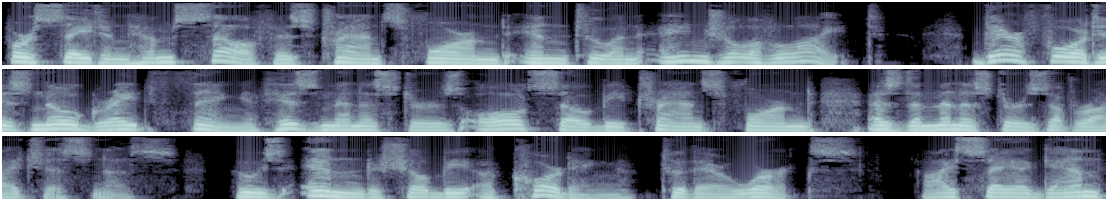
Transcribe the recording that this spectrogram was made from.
for Satan himself is transformed into an angel of light. Therefore it is no great thing if his ministers also be transformed as the ministers of righteousness, whose end shall be according to their works. I say again,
